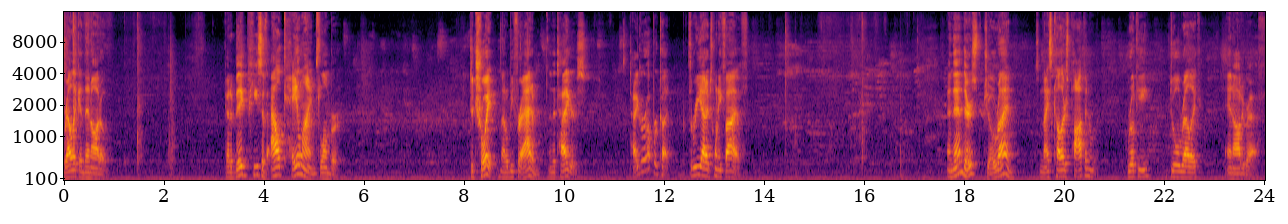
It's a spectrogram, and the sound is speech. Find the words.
Relic and then Auto. Got a big piece of Al Kalines lumber. Detroit, that'll be for Adam and the Tigers. Tiger uppercut, 3 out of 25. And then there's Joe Ryan. Some nice colors popping. Rookie, dual relic, and autograph.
